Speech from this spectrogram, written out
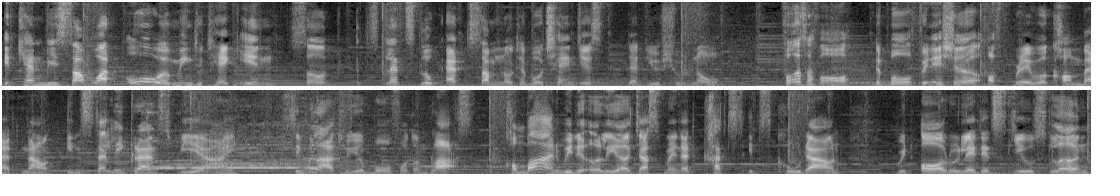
It can be somewhat overwhelming to take in, so let's, look at some notable changes that you should know. First of all, the bow finisher of Braver Combat now instantly grants BAI, similar to your bow Photon Blast, combined with the earlier adjustment that cuts its cooldown with all related skills learned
